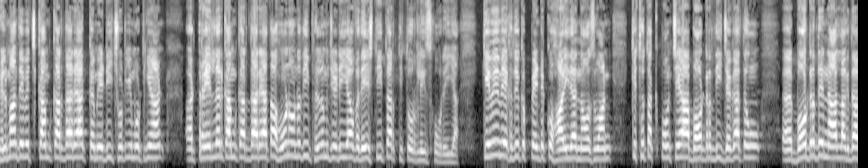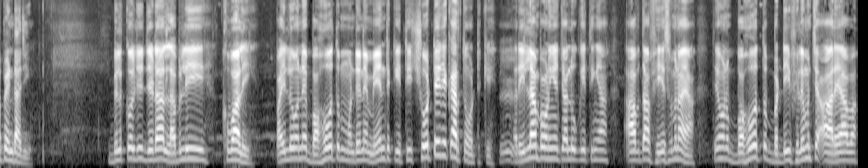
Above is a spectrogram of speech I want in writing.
ਫਿਲਮਾਂ ਦੇ ਵਿੱਚ ਕੰਮ ਕਰਦਾ ਰਿਹਾ। ਕਮੇਡੀ ਛੋਟੀਆਂ-ਮੋਟੀਆਂ ਟ੍ਰੇਲਰ ਕੰਮ ਕਰਦਾ ਰਿਹਾ ਤਾਂ ਹੁਣ ਉਹਨਾਂ ਦੀ ਫਿਲਮ ਜਿਹੜੀ ਆ ਵਿਦੇਸ਼ ਦੀ ਧਰਤੀ ਤੋਂ ਰਿਲੀਜ਼ ਹੋ ਰਹੀ ਆ। ਕਿਵੇਂ ਵੇਖਦੇ ਹੋ ਕਿ ਪਿੰਡ ਕੋਹਾਲੀ ਦਾ ਨੌਜਵਾਨ ਕਿੱਥੋਂ ਤੱਕ ਪਹੁੰਚਿਆ ਬਾਰਡਰ ਦੀ ਜਗ੍ਹਾ ਤੋਂ ਬਾਰਡਰ ਦੇ ਨਾਲ ਲੱਗਦਾ ਪਿੰਡ ਆ ਜੀ? ਬਿਲਕੁਲ ਜੀ ਜਿਹੜਾ ਲਵਲੀ ਖਵਾਲੀ ਪਹਿਲੋਂ ਉਹਨੇ ਬਹੁਤ ਮੁੰਡੇ ਨੇ ਮਿਹਨਤ ਕੀਤੀ ਛੋਟੇ ਜਿਹੇ ਘਰ ਤੋਂ ਉੱਠ ਕੇ ਰੀਲਾਂ ਪਾਉਣੀਆਂ ਚਾਲੂ ਕੀਤੀਆਂ ਆਪਦਾ ਫੇਸ ਬਣਾਇਆ। ਤੇ ਹੁਣ ਬਹੁਤ ਵੱਡੀ ਫਿਲਮ 'ਚ ਆ ਰਿਹਾ ਵਾ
